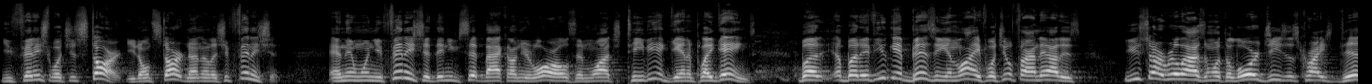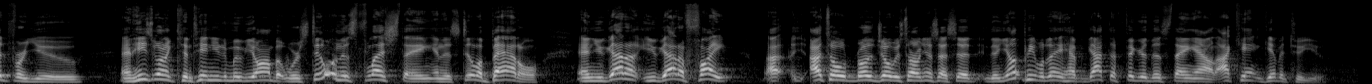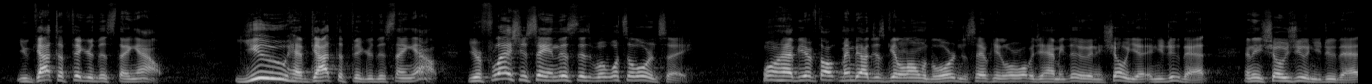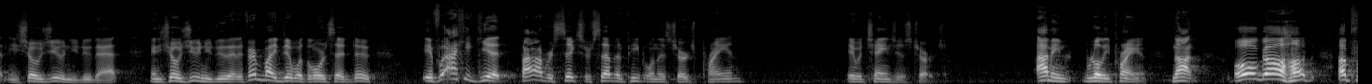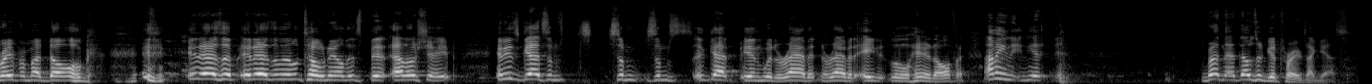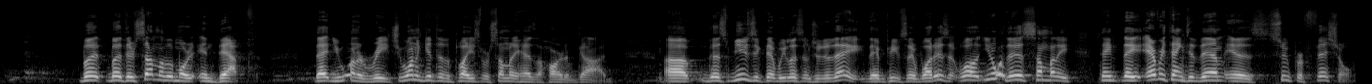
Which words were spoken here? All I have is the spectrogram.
You finish what you start. You don't start nothing unless you finish it. And then when you finish it, then you sit back on your laurels and watch TV again and play games. But, but if you get busy in life, what you'll find out is you start realizing what the Lord Jesus Christ did for you and he's going to continue to move you on but we're still in this flesh thing and it's still a battle. And you gotta you gotta fight. I, I told brother joe was talking yesterday i said the young people today have got to figure this thing out. I can't give it to you. You got to figure this thing out. You have got to figure this thing out. Your flesh is saying this, this well what's the lord say? Well have you ever thought maybe i'll just get along with the lord and just say okay lord what would you have me do and he show you and you do that and then he shows you and you do that and he shows you and you do that and he shows you and you do that if everybody did what the lord said do if I could get five or six or seven people in this church praying, it would change this church. I mean, really praying. Not, oh God, I pray for my dog. It, has, a, it has a little toenail that's bent out of shape. And it's got some, some, some, it got in with a rabbit, and the rabbit ate its little head off. I mean, brother, those are good prayers, I guess. But, but there's something a little more in depth that you want to reach. You want to get to the place where somebody has the heart of God. Uh, this music that we listen to today, they, people say, "What is it?" Well, you know what it is. Somebody, they, they, everything to them is superficial.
